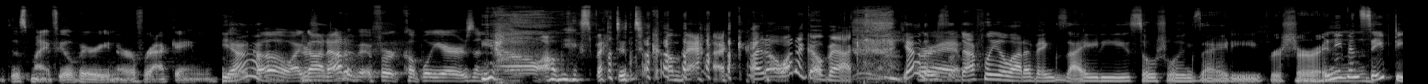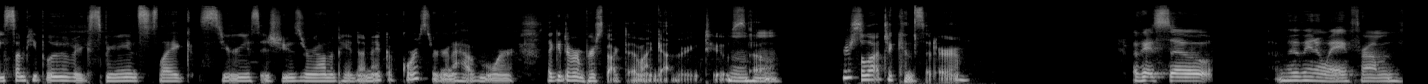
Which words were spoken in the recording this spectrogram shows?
this might feel very nerve wracking. Yeah. Like, oh, I got out of, it for a couple years, and yeah. now I'll be expected to come back. I don't want to go back. Yeah, there's right. definitely a lot of anxiety, social anxiety for sure, and even mm-hmm. safety. Some people who've experienced like serious issues around the pandemic pandemic, of course, they're going to have more like a different perspective on gathering too. Mm-hmm. So there's a lot to consider. Okay, so moving away from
